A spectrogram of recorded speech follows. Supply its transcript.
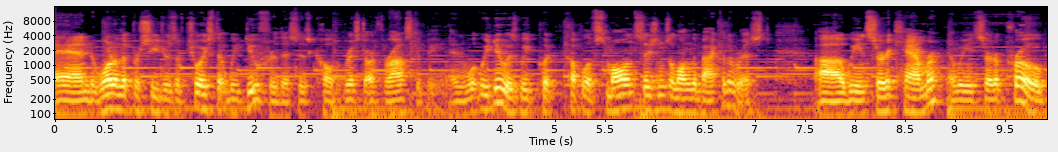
And one of the procedures of choice that we do for this is called wrist arthroscopy. And what we do is we put a couple of small incisions along the back of the wrist. Uh, we insert a camera and we insert a probe,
